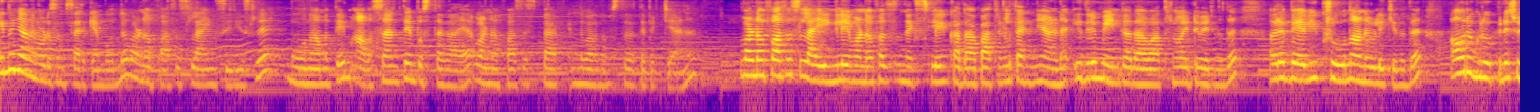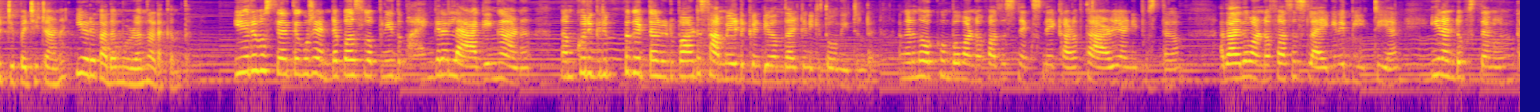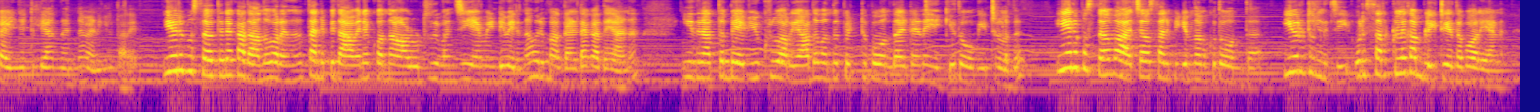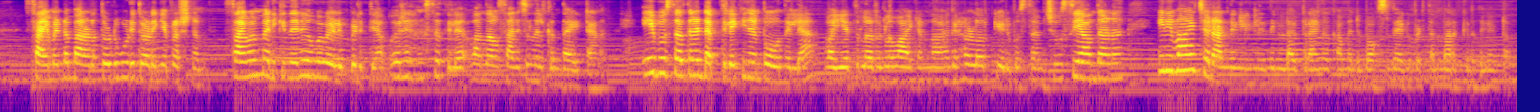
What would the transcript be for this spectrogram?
ഇന്ന് ഞാൻ നിങ്ങളോട് സംസാരിക്കാൻ പോകുന്നത് വൺ ഓഫ് ആസസ് ലൈങ് സീരീസിലെ മൂന്നാമത്തെയും അവസാനത്തെയും പുസ്തകമായ one of us is back എന്ന് പറയുന്ന പുസ്തകത്തെ പറ്റിയാണ്. വൺ ഓഫ് ആസസ് ലൈങ്ങിലെയും വൺ ഓഫ് ആസസ് നെക്സ്റ്റിലെയും കഥാപാത്രങ്ങൾ തന്നെയാണ് ഇതിൽ മെയിൻ കഥാപാത്രങ്ങളായിട്ട് വരുന്നത്. അവരെ ബേബി ക്രൂ എന്നാണ് വിളിക്കുന്നത്. ആ ഒരു ഗ്രൂപ്പിനെ ചുറ്റിപ്പറ്റിയിട്ടാണ് ഈ ഒരു കഥ മുഴുവൻ നടക്കുന്നത്. ഈ ഒരു പുസ്തകത്തെ കുറിച്ച് എന്റെ പേഴ്സണൽ ഒപ്പീനിയൻ ഇത് ഭയങ്കര ലാഗിങ് ആണ്. നമുക്കൊരു ഗ്രിപ്പ് കിട്ടാൻ ഒരുപാട് സമയം എടുക്കേണ്ടി വന്നതായിട്ട് എനിക്ക് തോന്നിയിട്ടുണ്ട്. അങ്ങനെ നോക്കുമ്പോൾ വൺ ഓഫ് ആസസ് നെക്സ്റ്റിനേക്കാളും താഴെയാണ് ഈ പുസ്തകം. അതായത് വൺ ഓഫ് ആസസ് ലൈങ്ങിനെ ബീറ്റ് ചെയ്യാൻ ഈ രണ്ട് പുസ്തകങ്ങളും കഴിഞ്ഞിട്ടില്ല എന്ന് തന്നെ വേണമെങ്കിൽ പറയാം. ഈ ഒരു പുസ്തകത്തിന്റെ കഥ എന്ന് പറയുന്നത് തന്റെ പിതാവിനെ കൊന്ന ആളോട് റിവഞ്ച് ചെയ്യാൻ വേണ്ടി വരുന്ന ഒരു മകളുടെ കഥയാണ്. ഇതിനകത്ത് ബേബി ക്രൂ അറിയാതെ വന്ന് പെട്ടുപോകുന്നതായിട്ടാണ് എനിക്ക് തോന്നിയിട്ടുള്ളത്. ഈ ഒരു പുസ്തകം വായിച്ച് അവസാനിപ്പിക്കുമ്പോൾ നമുക്ക് തോന്നുന്നത് ഈ ഒരു ട്രിലജി ഒരു സർക്കിൾ കംപ്ലീറ്റ് ചെയ്ത പോലെയാണ്. സൈമന്റെ മരണത്തോടു കൂടി തുടങ്ങിയ പ്രശ്നം സൈമൺ മരിക്കുന്നതിന് മുമ്പ് വെളിപ്പെടുത്തിയ ഒരു രഹസ്യത്തിൽ വന്ന് അവസാനിച്ചു നിൽക്കുന്നതായിട്ടാണ്. ഈ പുസ്തകത്തിന്റെ ഡെപ്തിലേക്ക് ഞാൻ പോകുന്നില്ല. വയ്യത്തുള്ളവർ വായിക്കണം ആഗ്രഹമുള്ളവർക്ക് ഒരു പുസ്തകം ചൂസ് ചെയ്യാവുന്നതാണ്. ഇനി വായിച്ചിടാണ് നിങ്ങൾ നിങ്ങളുടെ അഭിപ്രായങ്ങൾ കമന്റ് ബോക്സിൽ രേഖപ്പെടുത്താൻ മറക്കരുത് കേട്ടോ.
